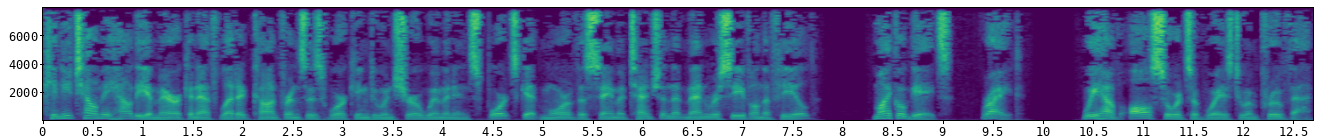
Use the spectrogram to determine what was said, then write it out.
Can you tell me how the American Athletic Conference is working to ensure women in sports get more of the same attention that men receive on the field? Michael Gates, right. We have all sorts of ways to improve that,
